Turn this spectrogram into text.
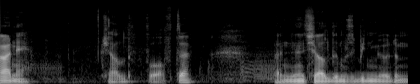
Morricone çaldık bu hafta. Ben de ne çaldığımızı bilmiyordum.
